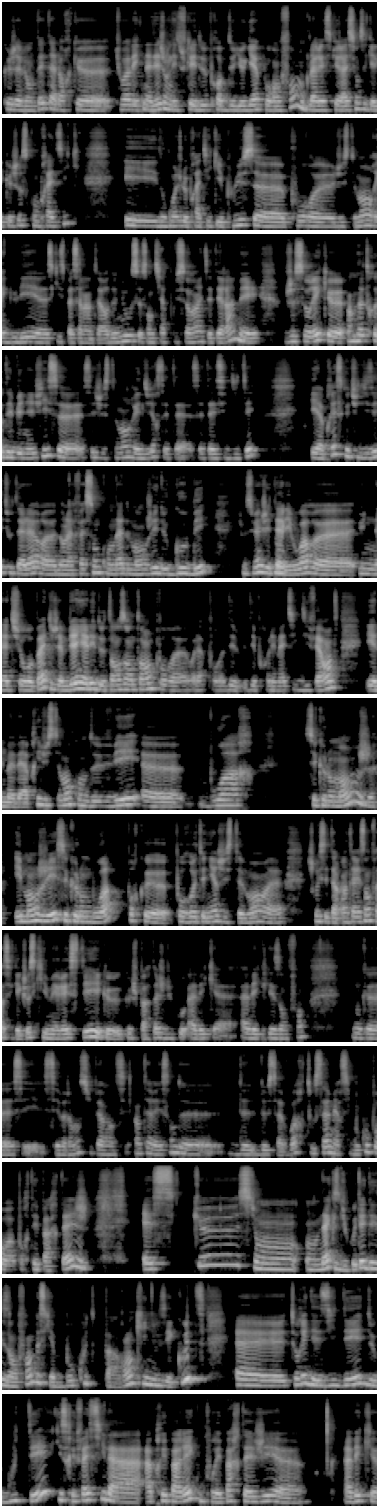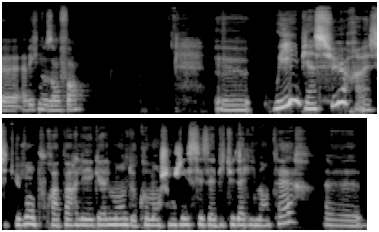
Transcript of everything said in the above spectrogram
que j'avais en tête. Alors que, tu vois, avec Nadège, on est toutes les deux profs de yoga pour enfants, donc la respiration c'est quelque chose qu'on pratique. Et donc moi, je le pratiquais plus euh, pour euh, justement réguler euh, ce qui se passe à l'intérieur de nous, se sentir plus serein, etc. Mais je saurais qu'un autre des bénéfices, c'est justement réduire cette, cette, acidité. Et après, ce que tu disais tout à l'heure, dans la façon qu'on a de manger, de gober, je me souviens que j'étais allée voir une naturopathe. J'aime bien y aller de temps en temps pour, voilà, pour des, des, problématiques différentes. Et elle m'avait appris justement qu'on devait boire ce que l'on mange et manger ce que l'on boit pour que pour retenir justement euh, je trouve que c'était intéressant. Enfin c'est quelque chose qui m'est resté et que, que, je partage du coup avec euh, avec les enfants. Donc euh, c'est vraiment super intéressant de, de, de, savoir tout ça. Merci beaucoup pour, pour tes partages. Est-ce que si on, axe du côté des enfants, parce qu'il y a beaucoup de parents qui nous écoutent, tu aurais des idées de goûter qui seraient faciles à, préparer, qu'on pourrait partager avec, euh, avec nos enfants? Euh, Oui, bien sûr. Euh, si tu veux, on pourra parler également de comment changer ses habitudes alimentaires.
